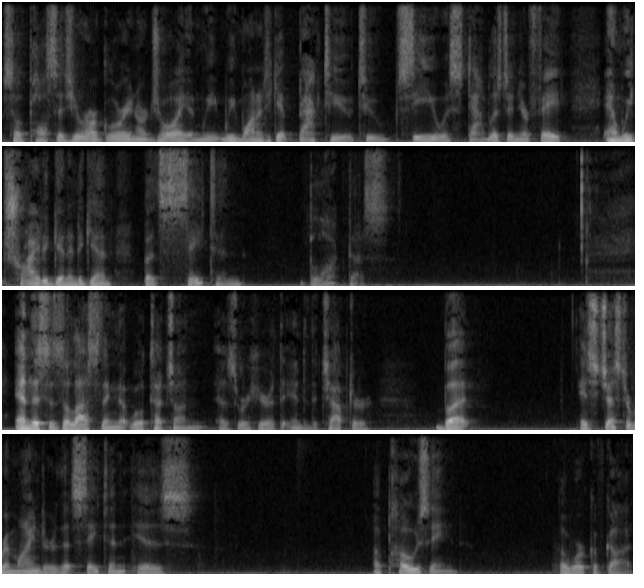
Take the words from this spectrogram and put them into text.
so Paul says, You're our glory and our joy. And we, we wanted to get back to you to see you established in your faith. And we tried again and again, but Satan blocked us. And this is the last thing that we'll touch on as we're here at the end of the chapter. But it's just a reminder that Satan is opposing the work of God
